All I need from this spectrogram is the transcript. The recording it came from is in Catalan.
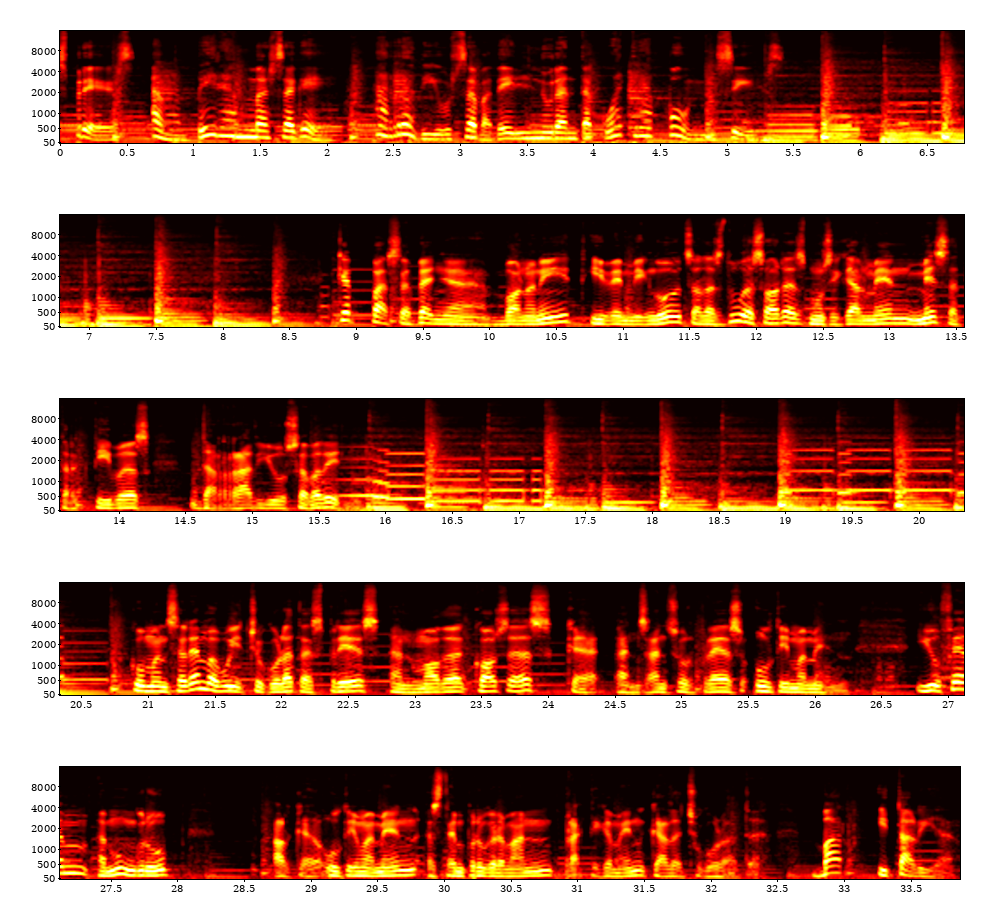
Express amb Pere Massaguer a Ràdio Sabadell 94.6. Què passa, penya? Bona nit i benvinguts a les dues hores musicalment més atractives de Ràdio Sabadell. Començarem avui Xocolata Express en moda coses que ens han sorprès últimament. I ho fem amb un grup el que últimament estem programant pràcticament cada xocolata. Bar Itàlia.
